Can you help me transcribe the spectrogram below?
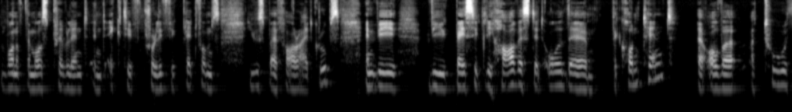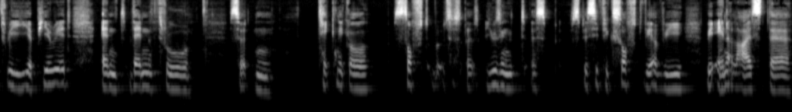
one of the most prevalent and active, prolific platforms used by far right groups. And we we basically harvested all the the content uh, over a two three year period, and then through certain technical soft uh, using specific software, we we analyzed the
